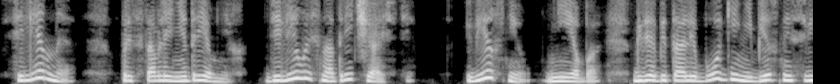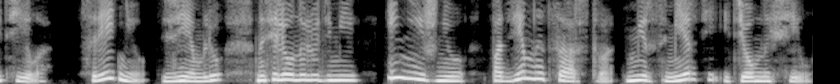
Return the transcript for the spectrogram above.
Вселенная в представлении древних делилась на три части. Верхнюю – небо, где обитали боги и небесные светила, среднюю – землю, населенную людьми, и нижнюю – подземное царство, мир смерти и темных сил.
